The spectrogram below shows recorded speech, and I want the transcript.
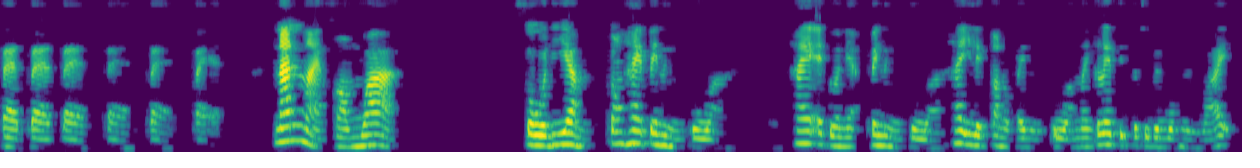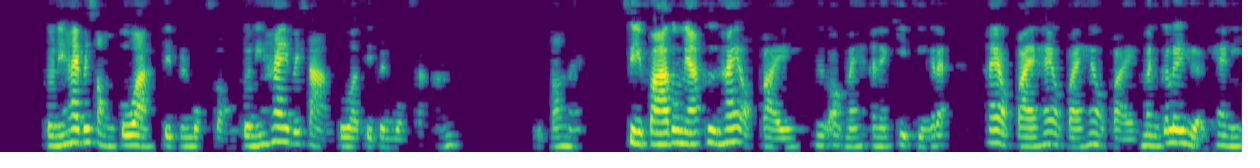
แปดแปดแปดแปดแปดแปดนั่นหมายความว่า โซเดียมต้องให้ไปหนึ่งตัว ให้ไอตัวเนี้ยเป็นหนึ่งตัว ให้อิเล็กตรอนออกไปหนึ่งตัว มันก็เลยติดประจุเป็นบวกหนึ่งไว้ ตัวนี้ให้ไปสองตัว ติดเป็นบวกสองตัวนี้ให้ไปสามตัว ติดเป็นบวกสามถูกต้องไหมสีฟ้าตรงเนี้ยคือให้ออกไปนึกออกไหมอันนี้ขีดทิ้งก็ได้ให้ออกไปให้ออกไปให้ออกไป มันก็เลยเหลือแค่นี้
